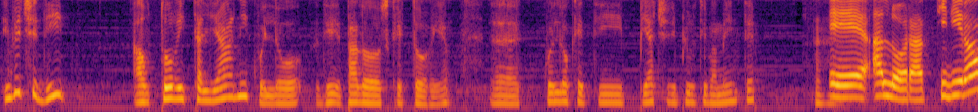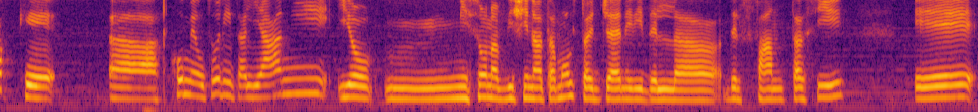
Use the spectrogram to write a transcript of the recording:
invece di autori italiani, quello di, parlo scrittori, eh, eh, quello che ti piace di più ultimamente? E allora, ti dirò che eh, come autori italiani io mm, mi sono avvicinata molto ai generi del, del fantasy e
